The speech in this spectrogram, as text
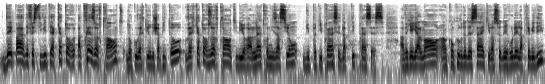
Départ des festivités à, 14, à 13h30, donc ouverture du chapiteau. Vers 14h30, il y aura l'intronisation du petit prince et de la petite princesse, avec également un concours de dessin qui va se dérouler l'après-midi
